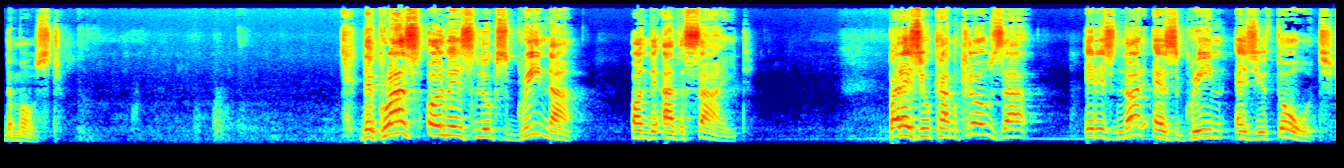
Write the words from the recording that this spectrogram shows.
the most. The grass always looks greener on the other side. But as you come closer, it is not as green as you thought.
